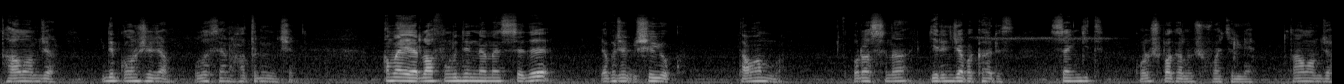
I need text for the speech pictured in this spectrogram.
Tamam amca. Gidip konuşacağım. O da senin hatırın için. Ama eğer lafımı dinlemezse de yapacak bir şey yok. Tamam mı? Orasına gelince bakarız. Sen git konuş bakalım şu fakirle. Tamam amca.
